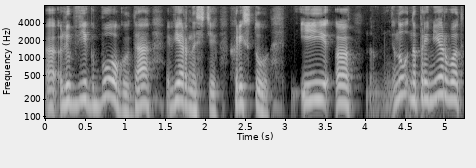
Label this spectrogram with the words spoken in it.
э, любви к Богу, да, верности Христу. И, э, ну, например, вот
